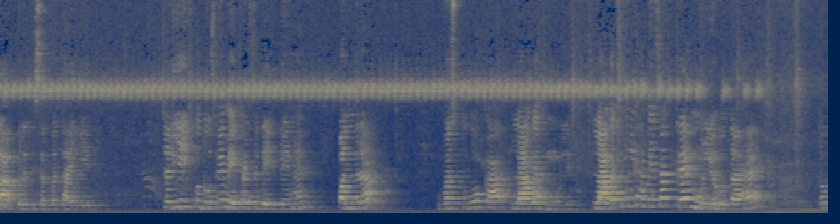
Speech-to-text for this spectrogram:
लाभ प्रतिशत बताइए चलिए इसको दूसरे मेथड से देखते हैं पंद्रह वस्तुओं का लागत मूल्य लागत मूल्य हमेशा क्रय मूल्य होता है तो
